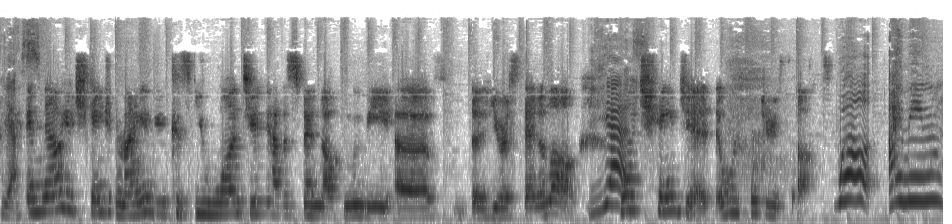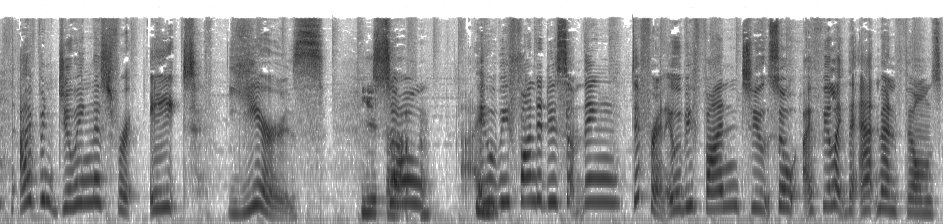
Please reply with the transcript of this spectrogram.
Yes. And now you change your mind because you want to have a spin-off movie of uh, your standalone. Yes. Why change it? What were your thoughts? Well, I mean, I've been doing this for eight years. Yeah. So it would be fun to do something different. It would be fun to. So I feel like the Ant Man films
